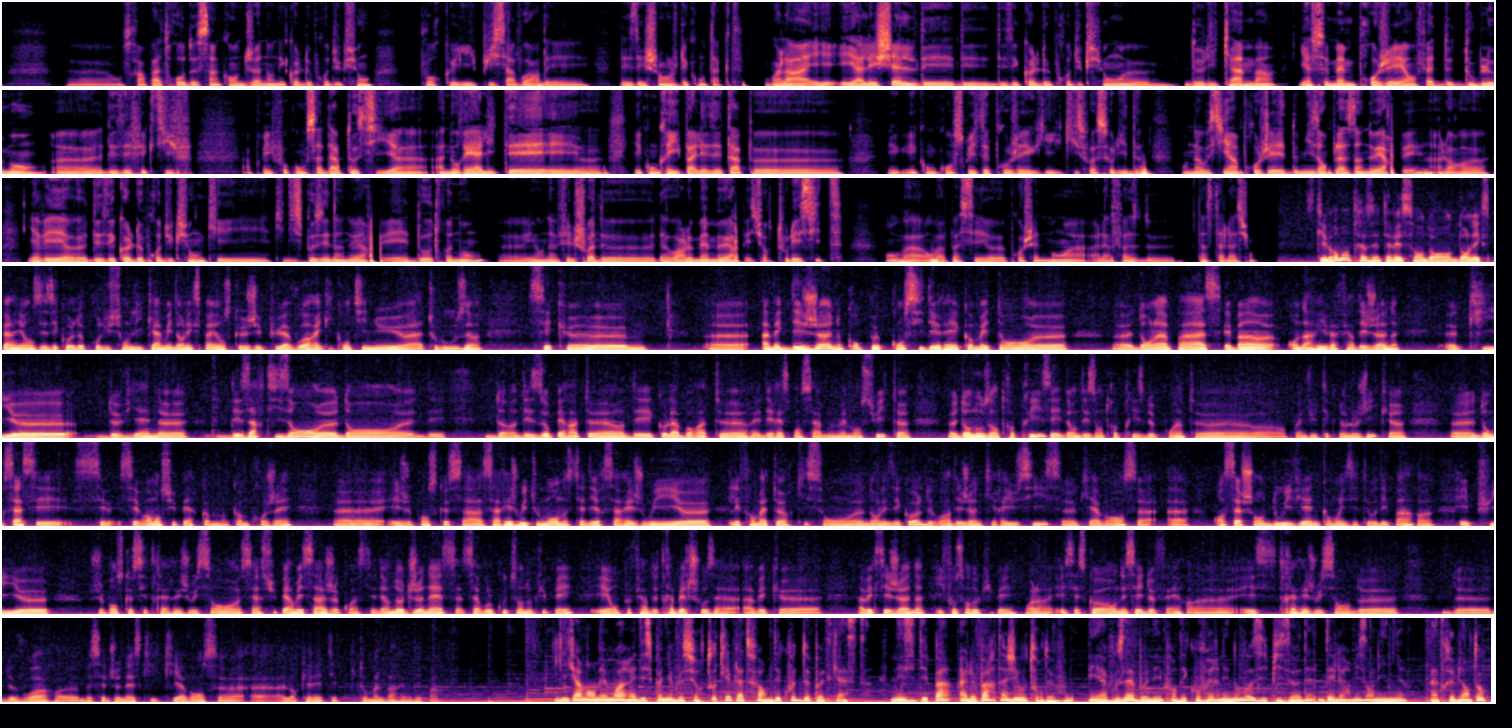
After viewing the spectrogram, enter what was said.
euh, on ne sera pas trop de 50 jeunes en école de production pour qu'ils puissent avoir des, échanges, des contacts. Voilà, et, à l'échelle des, écoles de production euh, de l'ICAM, ben, il y a ce même projet en fait de doublement euh, des effectifs. Après, il faut qu'on s'adapte aussi à, nos réalités et, et qu'on grille pas les étapes et, qu'on construise des projets qui, soient solides. On a aussi un projet de mise en place d'un ERP. Alors, euh, il y avait euh, des écoles de production qui, disposaient d'un ERP, d'autres non. Euh, et on a fait le choix d'avoir le même ERP sur tous les sites. On va, on va passer prochainement à, à la phase d'installation. Ce qui est vraiment très intéressant dans, dans l'expérience des écoles de production de l'ICAM et dans l'expérience que j'ai pu avoir et qui continue à Toulouse, c'est que avec des jeunes qu'on peut considérer comme étant euh, euh, dans l'impasse, eh ben, on arrive à faire des jeunes qui deviennent des artisans dans des, dans des opérateurs, des collaborateurs et des responsables même ensuite dans nos entreprises et dans des entreprises de pointe en point de vue technologique. donc ça, c'est vraiment super comme, comme projet. Euh, et je pense que ça, ça réjouit tout le monde, c'est-à-dire ça réjouit euh, les formateurs qui sont euh, dans les écoles de voir des jeunes qui réussissent, qui avancent, en sachant d'où ils viennent, comment ils étaient au départ. Et puis, je pense que c'est très réjouissant, c'est un super message, quoi. C'est-à-dire notre jeunesse, ça vaut le coup de s'en occuper, et on peut faire de très belles choses avec avec ces jeunes. Il faut s'en occuper, voilà. Et c'est ce qu'on essaye de faire, et c'est très réjouissant de de, voir euh, bah, cette jeunesse qui, qui avance euh, alors qu'elle était plutôt mal barrée au départ. L'ICAM en mémoire est disponible sur toutes les plateformes d'écoute de podcast. N'hésitez pas à le partager autour de vous et à vous abonner pour découvrir les nouveaux épisodes dès leur mise en ligne. À très bientôt!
